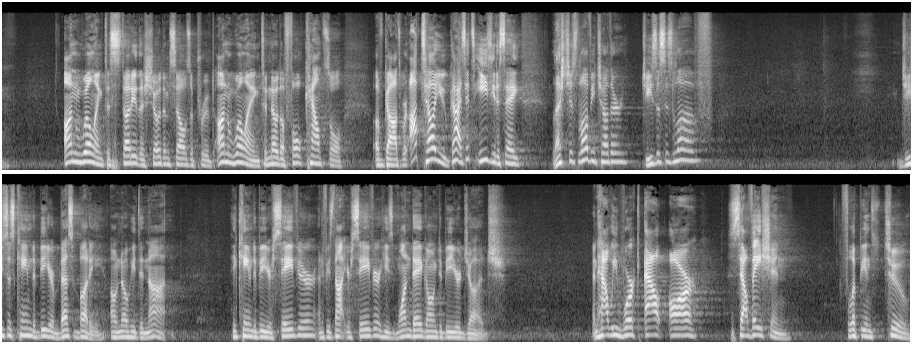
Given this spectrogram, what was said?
unwilling to study to show themselves approved, unwilling to know the full counsel of God's word. I'll tell you, guys, it's easy to say, let's just love each other. Jesus is love. Jesus came to be your best buddy. Oh, no, he did not. He came to be your Savior, and if He's not your Savior, He's one day going to be your judge. And how we work out our salvation. Philippians 2.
